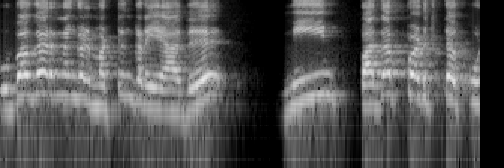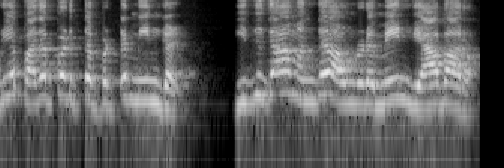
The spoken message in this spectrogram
உபகரணங்கள் மட்டும் கிடையாது மீன் பதப்படுத்தக்கூடிய பதப்படுத்தப்பட்ட மீன்கள். இதுதான் வந்து அவங்களோட மெயின் வியாபாரம்.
